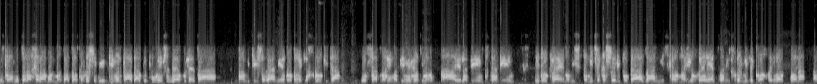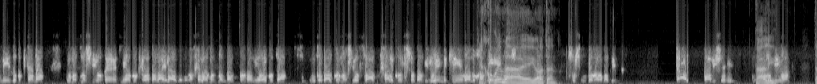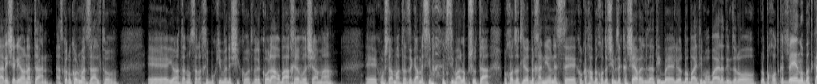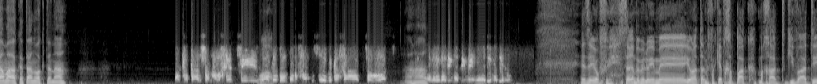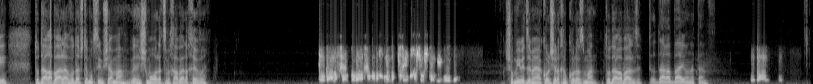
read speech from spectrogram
אני רוצה לאחל לה המון מזל טוב, מקווה שבי"ג באדר בפורים, שזה יום הולדת האמיתי שלה, אני אהיה בבית לחגוג איתה. היא עושה דברים מדהימים להיות עם ארבעה ילדים קטנים. לדאוג להם. אני, תמיד כשקשה לי פה בעזה, אני נזכר מה היא עוברת, ואני מקבל מזה כוח, ואני אומר, בואנה, אני זה בקטנה, לעומת מה שהיא עוברת מהבוקר עד הלילה, אז אני מאחל לה המון מזל פה, ואני אוהב אותה. ותודה על כל מה שהיא עושה, בכלל לכל נשות המילואימניקים והלוחמים. איך קוראים לה, יונתן? אני חושב שזה דבר מדהים. שלי. טלי. טלי של יונתן. אז קודם כל מזל טוב. אה, יונתן עושה לה חיבוקים ונשיקות, ולכל הארבעה חבר'ה שמה, אה, כמו שאתה אמרת, זה גם משימה, משימה לא פשוטה. בכל זאת, להיות בח'אן יונס אה, כל כך הרבה חודשים זה קשה, אבל לדעתי להיות בבית עם ארבעה ילדים זה לא, לא פחות קשה. בן, הוא בת כמה הקטן או הקטנה? הקטן שנה וחצי, והגדול בן 11 וככה קצוות. אבל ילדים מדהימים, ילדים מדהימים. איזה יופי. סרן במילואים אה, יונתן, מפקד חפ"ק מח"ט גבעתי, תודה רבה על העבודה שאתם עושים שם, ושמור על עצמך ועל החבר'ה. תודה לכם, תודה לכם, אנחנו מנצחים, חשוב שתבינו את זה. שומעים את זה מהקול שלכם כל הזמן. תודה רבה על זה. תודה רבה, יונתן. תודה.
